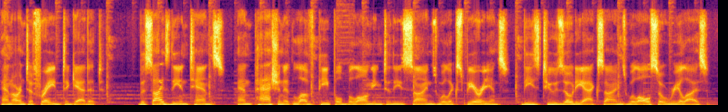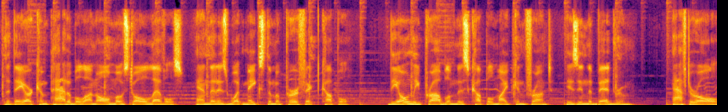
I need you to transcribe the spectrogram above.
and aren't afraid to get it. Besides the intense and passionate love people belonging to these signs will experience, these two zodiac signs will also realize that they are compatible on almost all levels, and that is what makes them a perfect couple. The only problem this couple might confront is in the bedroom. After all,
